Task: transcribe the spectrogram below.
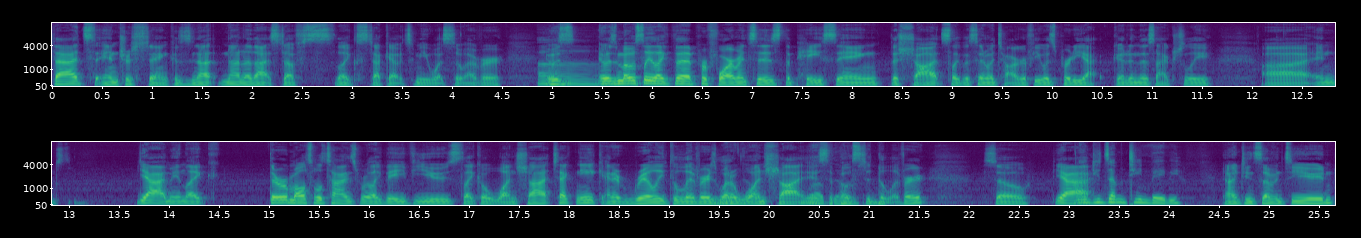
That's interesting because not none of that stuff's like stuck out to me whatsoever. Uh, it was it was mostly like the performances, the pacing, the shots. Like the cinematography was pretty good in this actually, uh, and yeah, I mean like there were multiple times where like they've used like a one shot technique and it really delivers Love what a one shot is supposed those. to deliver. So yeah, 1917 baby. 1917.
